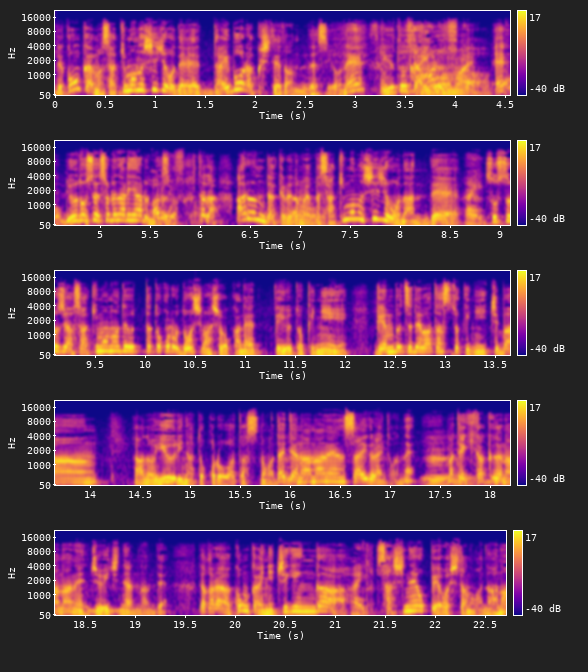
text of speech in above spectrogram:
で、今回も先物市場で大暴落してたんですよね。流動性あるんですか？え流動性それなりにあるんですよ。ただ、あるんだけれども、やっぱり先物市場なんで、そうするとじゃあ先物で売ったところどうしましょうかねっていうときに、現物で渡すときに一番、あの、有利なところを渡すのが、大体7年債ぐらいとかね。まあ、的確が7年、11年なんで。だから、今回日銀が、指値オペをしたのが7年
